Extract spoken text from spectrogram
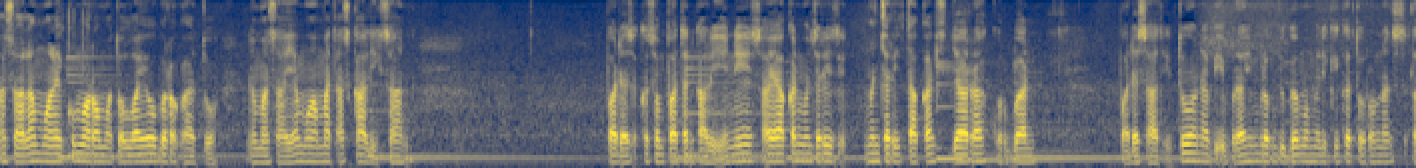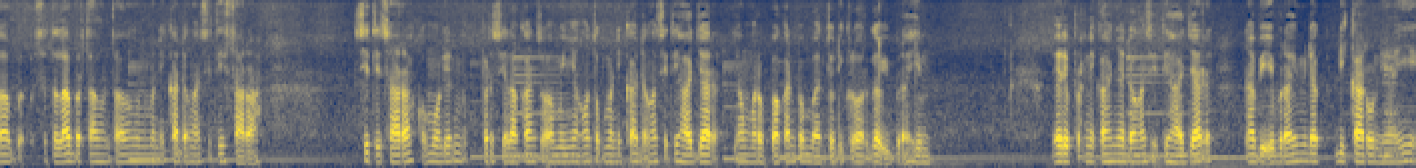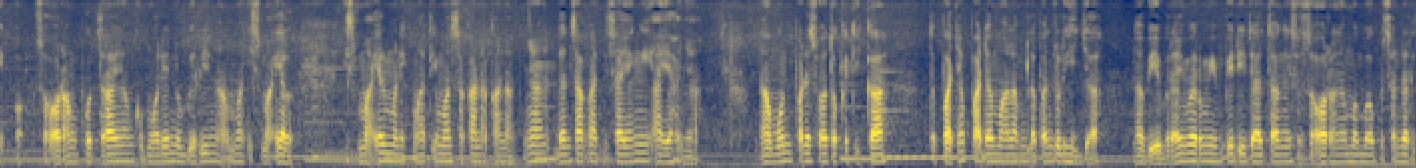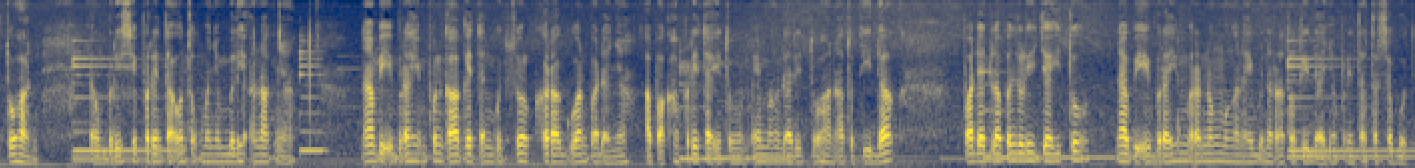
Assalamualaikum warahmatullahi wabarakatuh. Nama saya Muhammad Askaliksan. Pada kesempatan kali ini saya akan menceritakan sejarah kurban. Pada saat itu Nabi Ibrahim belum juga memiliki keturunan setelah, setelah bertahun-tahun menikah dengan Siti Sarah. Siti Sarah kemudian persilakan suaminya untuk menikah dengan Siti Hajar yang merupakan pembantu di keluarga Ibrahim. Dari pernikahannya dengan Siti Hajar, Nabi Ibrahim dikaruniai seorang putra yang kemudian diberi nama Ismail. Ismail menikmati masa kanak-kanaknya dan sangat disayangi ayahnya. Namun pada suatu ketika, tepatnya pada malam 8 Zulhijjah, Nabi Ibrahim bermimpi didatangi seseorang yang membawa pesan dari Tuhan yang berisi perintah untuk menyembelih anaknya. Nabi Ibrahim pun kaget dan muncul keraguan padanya, apakah perintah itu memang dari Tuhan atau tidak. Pada 8 Zulhijjah itu, Nabi Ibrahim merenung mengenai benar atau tidaknya perintah tersebut.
